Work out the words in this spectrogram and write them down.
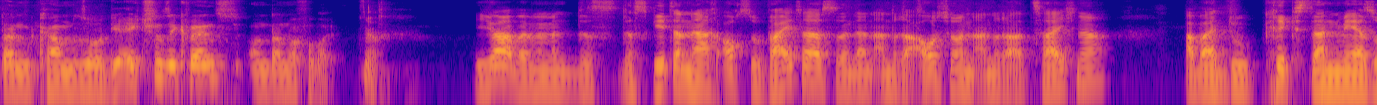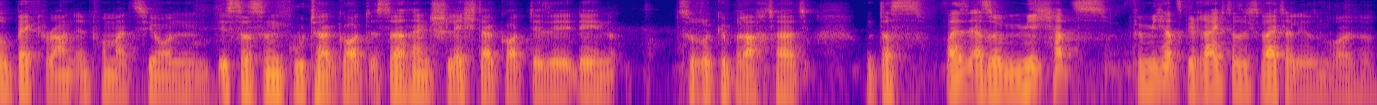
dann kam so die Action-Sequenz und dann war vorbei. Ja, aber wenn man das, das geht danach auch so weiter, es sind dann andere Autor und andere Zeichner, aber du kriegst dann mehr so Background-Informationen. Ist das ein guter Gott? Ist das ein schlechter Gott, der sie- den zurückgebracht hat? Und das weiß ich, also mich hat's, für mich hat's gereicht, dass ich es weiterlesen wollte.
